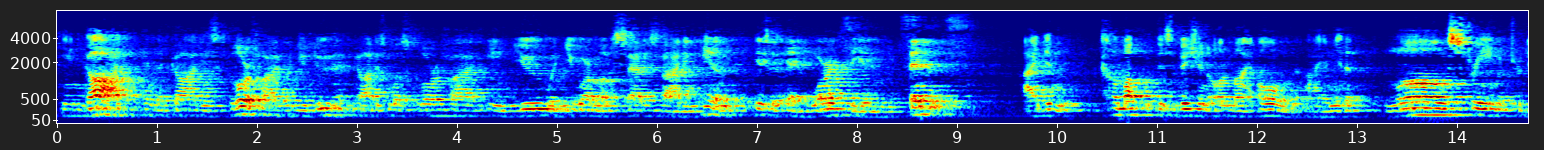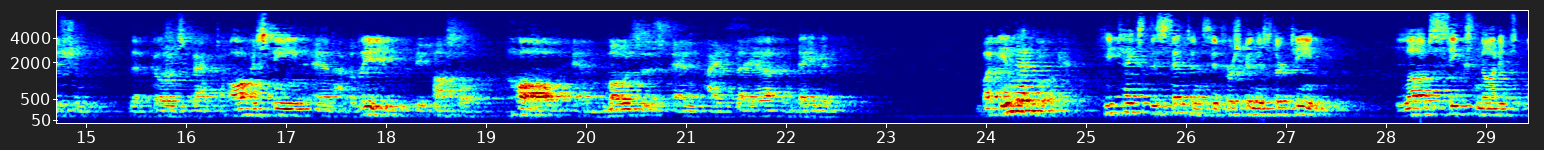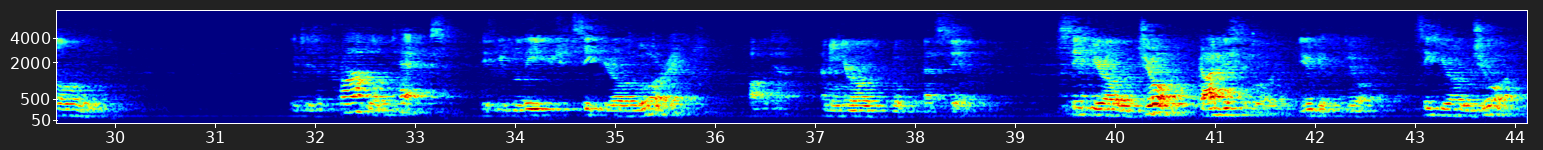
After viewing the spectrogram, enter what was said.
in God and that God is glorified when you do that. God is most glorified in you when you are most satisfied in Him is an Edwardsian sentence. I didn't come up with this vision on my own. I am in a long stream of tradition that goes back to Augustine and I believe the apostle Paul and Moses and Isaiah and David. But in that book, he takes this sentence in 1 Corinthians 13, love seeks not its own, which is a problem text if you believe you should seek your own glory all the time. I mean, your own, no, that's sin. Seek your own joy. God gives the glory. You give the joy. Seek your own joy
